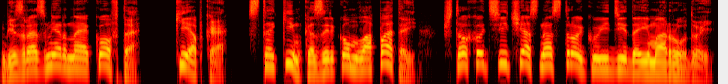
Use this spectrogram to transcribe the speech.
безразмерная кофта, кепка, с таким козырьком-лопатой, что хоть сейчас на стройку иди да им орудуй.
